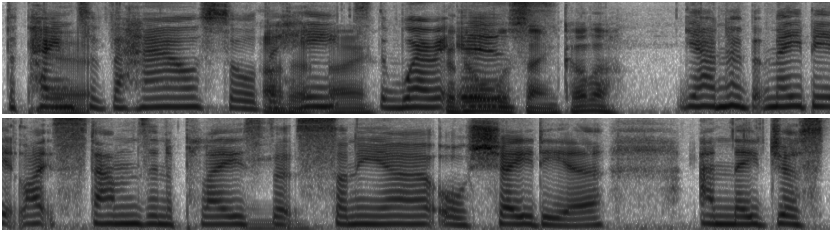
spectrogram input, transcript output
the paint Yeah. of the house or the heat, know. the, where it is. all the same colour. Yeah, no, but maybe it like stands in a place Mm. that's sunnier or shadier, and they just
